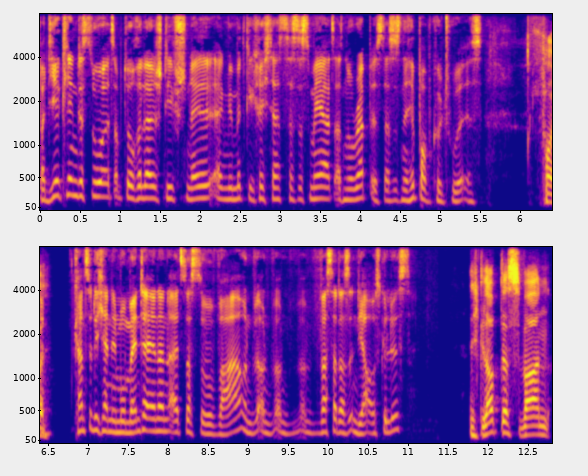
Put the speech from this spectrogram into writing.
Bei dir klingt es so, als ob du relativ schnell irgendwie mitgekriegt hast, dass es mehr als, als nur Rap ist, dass es eine Hip-Hop-Kultur ist. Voll. Kannst du dich an den Moment erinnern, als das so war und, und, und was hat das in dir ausgelöst? Ich glaube, das waren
